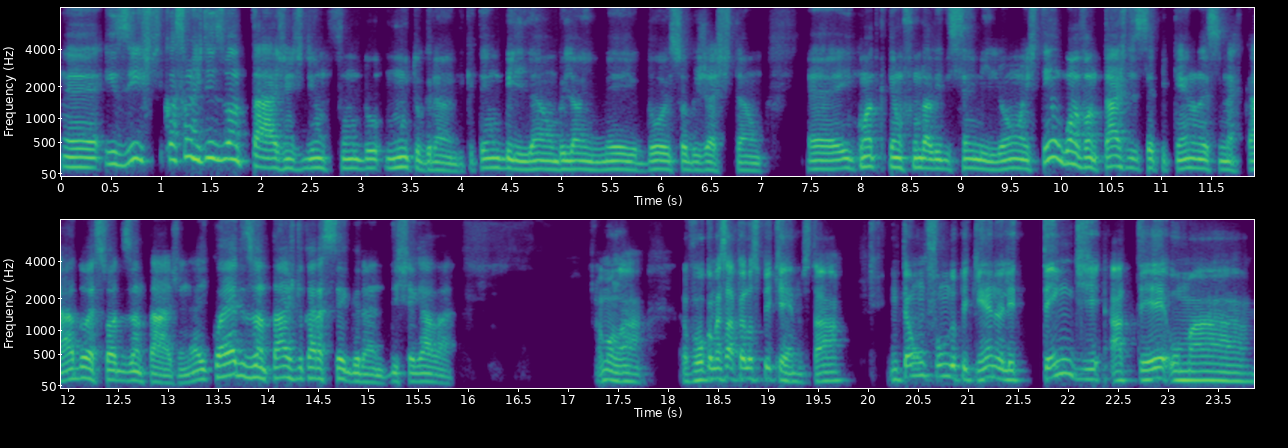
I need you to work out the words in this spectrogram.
É, existe, quais são as desvantagens de um fundo muito grande, que tem um bilhão, um bilhão e meio, dois sobre gestão, é, enquanto que tem um fundo ali de 100 milhões, tem alguma vantagem de ser pequeno nesse mercado ou é só desvantagem? Né? E qual é a desvantagem do cara ser grande, de chegar lá? Vamos lá. Eu vou começar pelos pequenos, tá? Então, um fundo pequeno, ele tende a ter uma,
